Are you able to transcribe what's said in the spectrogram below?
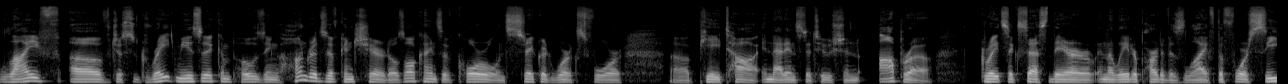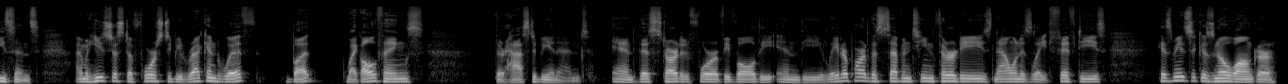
life of just great music, composing hundreds of concertos, all kinds of choral and sacred works for uh, Pietà in that institution. Opera, great success there in the later part of his life. The Four Seasons. I mean, he's just a force to be reckoned with, but like all things, there has to be an end. And this started for Vivaldi in the later part of the 1730s, now in his late 50s. His music is no longer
